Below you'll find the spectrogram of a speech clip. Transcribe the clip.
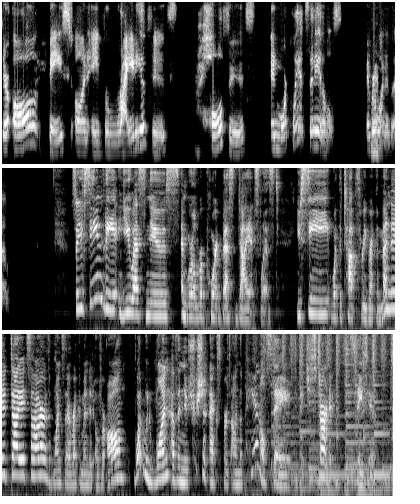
They're all based on a variety of foods, whole foods, and more plants than animals. Every Right. one of them. So you've seen the US News and World Report best diets list. You see what the top three recommended diets are, the ones that are recommended overall. What would one of the nutrition experts on the panel say to get you started? Stay tuned.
